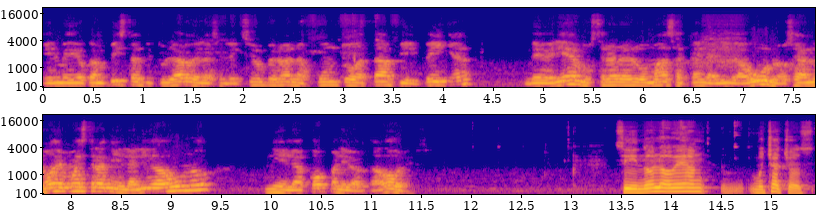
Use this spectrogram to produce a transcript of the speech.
el mediocampista titular de la selección peruana junto a Tapia y Peña, debería demostrar algo más acá en la Liga 1. O sea, no demuestra ni en la Liga 1 ni en la Copa Libertadores. Sí, no lo vean, muchachos.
